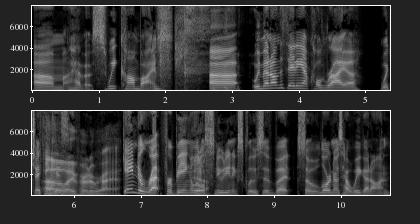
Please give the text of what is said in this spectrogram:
Um, I have a sweet combine. Uh, we met on this dating app called Raya, which I think Oh, I've heard of Raya. gained a rep for being a little Yeah. snooty and exclusive. But so Lord knows how we got on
